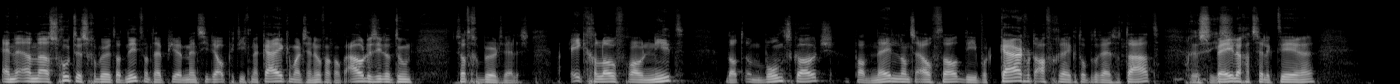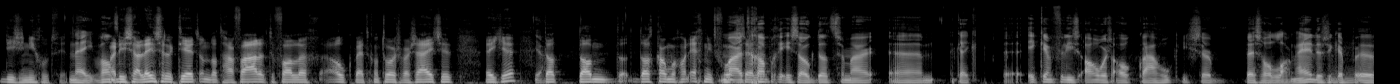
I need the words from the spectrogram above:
En, en als het goed is gebeurt dat niet, want dan heb je mensen die daar objectief naar kijken, maar er zijn heel vaak ook ouders die dat doen, dus dat gebeurt wel eens. Maar ik geloof gewoon niet dat een bondscoach van het Nederlands elftal, die wordt kaart wordt afgerekend op het resultaat, Precies. speler gaat selecteren die ze niet goed vindt. Nee, want... Maar die ze alleen selecteert omdat haar vader toevallig ook bij het kantoor waar zij zit. Weet je, dat, dan, dat, kan me gewoon echt niet voorstellen. Maar het grappige is ook dat ze maar... Um, kijk, uh, ik ken Verlies Albers al qua hoekies er best wel lang. Hè? Dus ik heb, uh,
